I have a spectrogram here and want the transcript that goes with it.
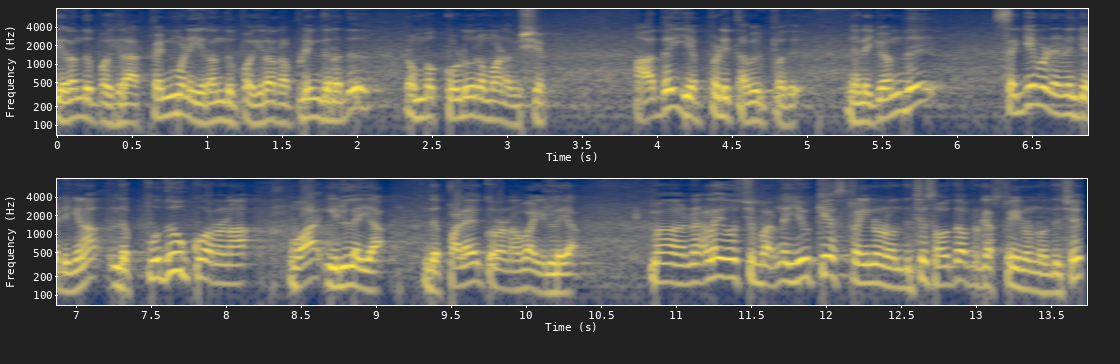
இறந்து போகிறார். பெண்மணி இறந்து போகிறார் அப்படிங்கிறது ரொம்ப கொடூரமான விஷயம். அதை எப்படி தவிர்ப்பது? இன்றைக்கி வந்து செய்ய வேண்டிய என்னன்னு கேட்டிங்கன்னா இந்த புது கொரோனாவா இல்லையா? இந்த பழைய கொரோனாவா இல்லையா? நல்லா யோசிச்சு பாருங்கள் யூகே ஸ்ட்ரெயின் ஒன்று வந்துச்சு சவுத் ஆஃப்ரிக்கா ஸ்ட்ரெயின் ஒன்று வந்துச்சு.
